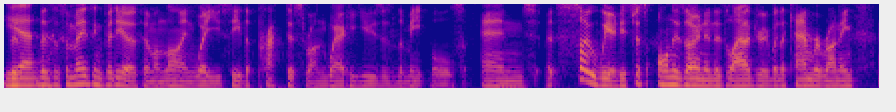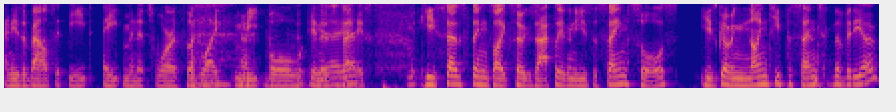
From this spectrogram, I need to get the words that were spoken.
There's, Yeah. there's this amazing video of him online where you see the practice run where he uses the meatballs. And it's so weird. He's just on his own in his lounge room with a camera running and he's about to eat eight minutes worth of like meatball in his yeah. face. He says things like, So exactly, I'm going to use the same sauce. He's going 90% in the video.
